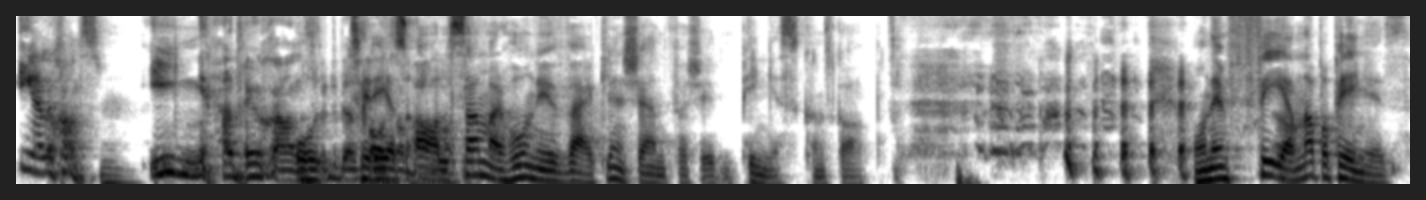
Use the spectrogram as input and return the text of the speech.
ingen hade en chans. Ingen hade en chans. Och för Therese Alshammar, hon är ju verkligen känd för sin pingiskunskap. Hon är en fena på pingis.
